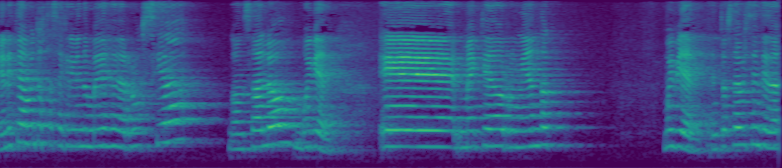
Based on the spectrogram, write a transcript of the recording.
En este momento estás escribiendo medios de Rusia, Gonzalo, muy bien. Eh, me he quedado rumiando. Muy bien, entonces si entiendo.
